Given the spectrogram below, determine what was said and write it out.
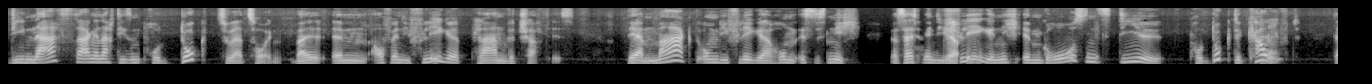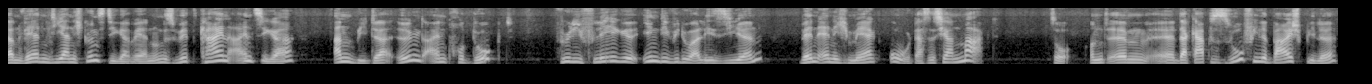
die Nachfrage nach diesem Produkt zu erzeugen. Weil ähm, auch wenn die Pflege Planwirtschaft ist, der Markt um die Pflege herum ist es nicht. Das heißt, wenn die ja. Pflege nicht im großen Stil Produkte kauft, dann werden die ja nicht günstiger werden. Und es wird kein einziger Anbieter irgendein Produkt für die Pflege individualisieren, wenn er nicht merkt, oh, das ist ja ein Markt. So, und ähm, äh, da gab es so viele Beispiele.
